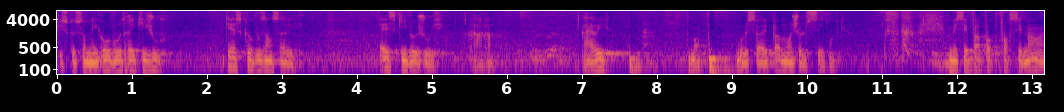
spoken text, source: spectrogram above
Puisque son ego voudrait qu'il joue. Qu'est-ce que vous en savez? Est-ce qu'il veut jouer? Ah, ah. Ah oui. Bon, vous le savez pas, moi je le sais donc. mais c'est pas forcément.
